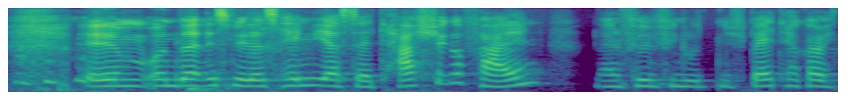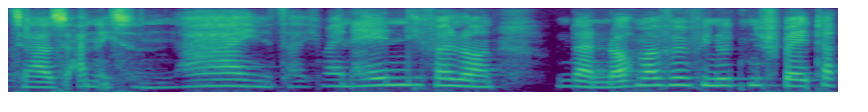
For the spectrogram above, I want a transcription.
ähm, und dann ist mir das Handy aus der Tasche gefallen. Und dann fünf Minuten später komme ich zu Hause an. Ich so, nein, jetzt habe ich mein Handy verloren. Und dann nochmal fünf Minuten später,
